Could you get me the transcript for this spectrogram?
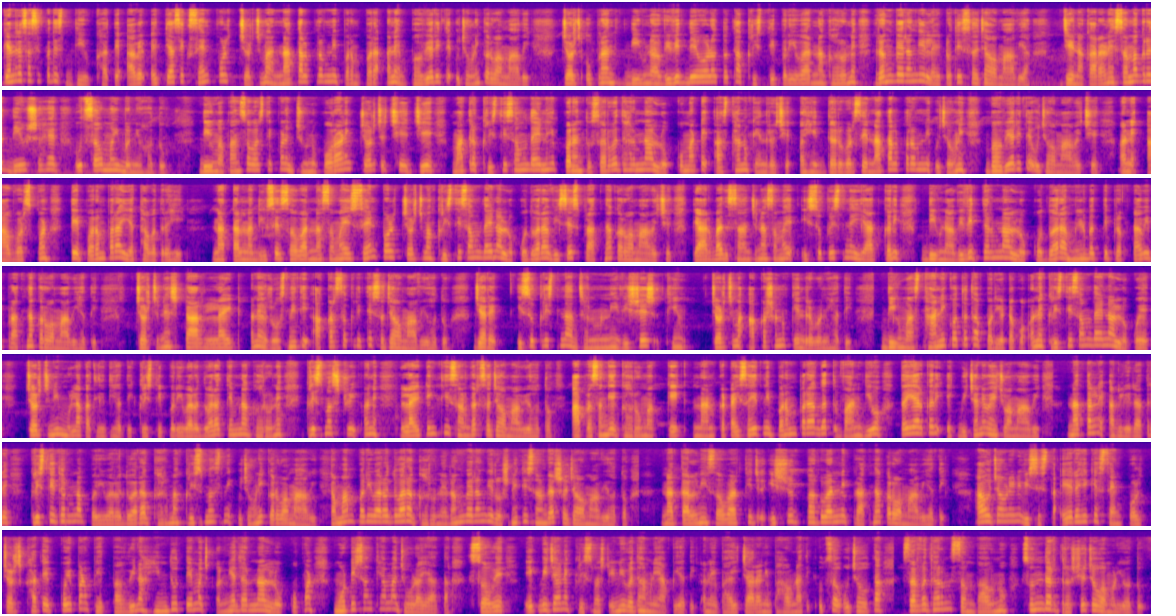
કેન્દ્રશાસિત પ્રદેશ દીવ ખાતે આવેલ ઐતિહાસિક સેન્ટ પોલ ચર્ચમાં નાતાલ પર્વની પરંપરા અને ભવ્ય રીતે ઉજવણી કરવામાં આવી. ચર્ચ ઉપરાંત દીવના વિવિધ દેવળો તથા ખ્રિસ્તી પરિવારના ઘરોને રંગબેરંગી લાઇટોથી સજાવવામાં આવ્યા, જેના કારણે સમગ્ર દીવ શહેર ઉત્સવમય બન્યું હતું. દીવમાં પાંચસો વર્ષથી પણ જૂનું પૌરાણિક ચર્ચ છે જે માત્ર ખ્રિસ્તી સમુદાય નહીં, પરંતુ સર્વધર્મના લોકો માટે આસ્થાનું કેન્દ્ર છે. અહીં દર વર્ષે નાતાલ પર્વની ઉજવણી ભવ્ય રીતે ઉજવવામાં આવે છે અને આ વર્ષ પણ તે પરંપરા યથાવત રહી. નાતાલના દિવસે સવારના સમયે સેન્ટ પોલ ચર્ચમાં ખ્રિસ્તી સમુદાયના લોકો દ્વારા વિશેષ પ્રાર્થના કરવામાં આવે છે. ત્યારબાદ સાંજના સમયે ઈસુ ખ્રિસ્તને યાદ કરી દીવના વિવિધ ધર્મના લોકો દ્વારા મીણબત્તી પ્રગટાવી પ્રાર્થના કરવામાં આવી હતી. ચર્ચને સ્ટાર લાઇટ અને રોશનીથી આકર્ષક રીતે સજાવવામાં આવ્યું હતું, જ્યારે ઈસુ ખ્રિસ્તના જન્મની વિશેષ થીમ ચર્ચમાં આકર્ષણનું કેન્દ્ર બની હતી. દીવમાં સ્થાનિકો તથા પર્યટકો અને ખ્રિસ્તી સમુદાયના લોકોએ ચર્ચની મુલાકાત લીધી હતી. ખ્રિસ્તી પરિવારો દ્વારા તેમના ઘરોને ક્રિસમસ ટ્રી અને લાઇટિંગથી શણગાર સજાવવામાં આવ્યો હતો. આ પ્રસંગે ઘરોમાં કેક, નાનકટાઈ સહિતની પરંપરાગત વાનગીઓ તૈયાર કરી એકબીજાને વહેંચવામાં આવી. નાતાલની આગલી રાત્રે ખ્રિસ્તી ધર્મના પરિવારો દ્વારા ઘરમાં ક્રિસમસની ઉજવણી કરવામાં આવી. તમામ પરિવારો દ્વારા ઘરોને રંગબેરંગી રોશનીથી શણગાર સજાવવામાં આવ્યો હતો. નાતાલની સવારથી જ ઈશુદ્ધ ભગવાનની પ્રાર્થના કરવામાં આવી હતી. આ ઉજવણીની વિશેષતા એ રહી કે સેન્ટ પોલ ચર્ચ ખાતે કોઈ પણ ભેદભાવ વિના હિન્દુ તેમજ અન્ય ધર્મના લોકો પણ મોટી સંખ્યામાં જોડાયા હતા. સૌએ એકબીજાને ક્રિસમસ ટ્રીની વધામણી આપી હતી અને ભાઈચારાની ભાવનાથી ઉત્સવ ઉજવતા સર્વધર્મ સંભાવનું સુંદર દ્રશ્ય જોવા મળ્યું હતું.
